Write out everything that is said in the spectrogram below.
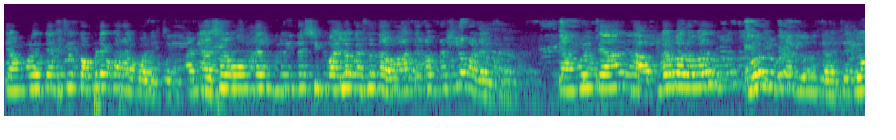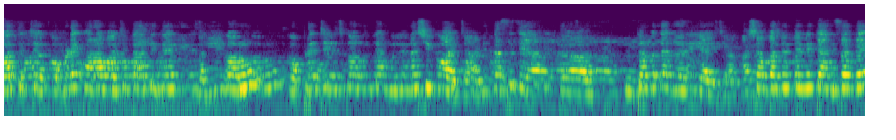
त्यामुळे त्यांचे कपडे खराब व्हायचे. आणि अशा मुलींना शिकवायला कसं जावं हा त्यांना प्रश्न पडायचा. त्यामुळे त्या आपल्या बरोबर दोन रुग्ण घेऊन जायच्या जेव्हा ते कपडे खराब व्हायचे तेव्हा तिथे बदली करून कपडे चेंज करून त्या मुलींना शिकवायच्या. आणि तसंच या- नंतर मग त्या घरी यायच्या. अशा पद्धतीने त्यांचं ते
